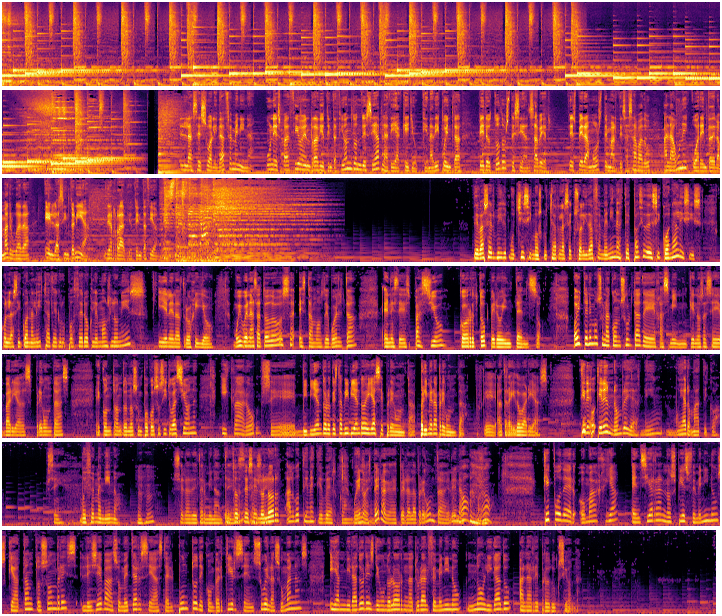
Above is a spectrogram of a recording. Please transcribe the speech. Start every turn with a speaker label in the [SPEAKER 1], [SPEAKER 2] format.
[SPEAKER 1] La sexualidad femenina, un espacio en Radio Tentación donde se habla de aquello que nadie cuenta, pero todos desean saber. Te esperamos de martes a sábado a la 1 y 40 de la madrugada en la sintonía de Radio Tentación.
[SPEAKER 2] Te va a servir muchísimo escuchar la sexualidad femenina, este espacio de psicoanálisis con las psicoanalistas de Grupo Cero, Clemence Lunis
[SPEAKER 3] y Elena Trujillo. Muy buenas a todos, estamos de vuelta en este espacio corto pero intenso. Hoy tenemos una consulta de Jazmín que nos hace varias preguntas eh, contándonos un poco su situación y claro, se, viviendo lo que está viviendo, ella se pregunta, primera pregunta, porque ha traído varias.
[SPEAKER 2] Tiene, tiene un nombre, Yasmín, muy aromático.
[SPEAKER 3] Sí.
[SPEAKER 2] Muy femenino.
[SPEAKER 3] Será determinante.
[SPEAKER 2] Entonces, el olor algo tiene que ver con.
[SPEAKER 3] Bueno, espera, espera la pregunta, Elena.
[SPEAKER 2] No, no.
[SPEAKER 3] ¿Qué poder o magia encierran los pies femeninos que a tantos hombres les lleva a someterse hasta el punto de convertirse en suelas humanas y admiradores de un olor natural femenino no ligado a la reproducción?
